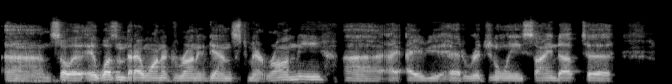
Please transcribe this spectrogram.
Um, so it wasn't that I wanted to run against Mitt Romney. Uh, I, I, had originally signed up to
